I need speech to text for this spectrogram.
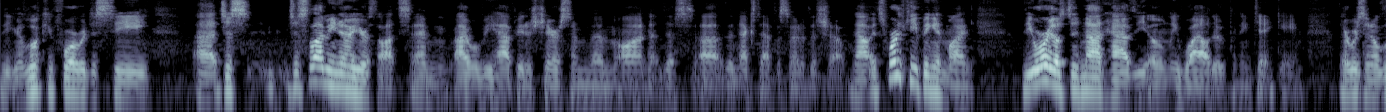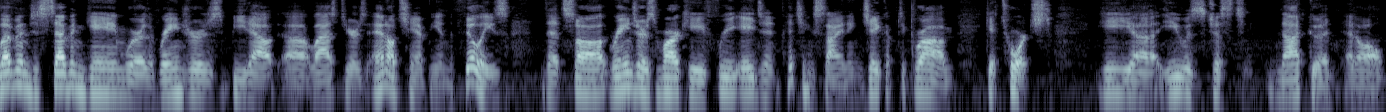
that you're looking forward to see? Uh, just just let me know your thoughts, and I will be happy to share some of them on this uh, the next episode of the show. Now, it's worth keeping in mind the Orioles did not have the only wild opening day game. There was an 11 to 7 game where the Rangers beat out uh, last year's NL champion, the Phillies, that saw Rangers marquee free agent pitching signing Jacob DeGrom get torched. He uh, he was just not good at all,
